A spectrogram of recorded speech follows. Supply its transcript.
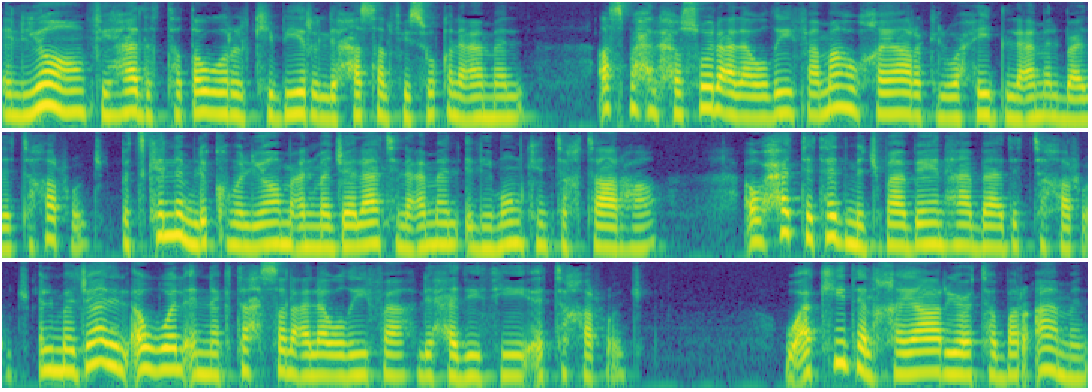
اليوم في هذا التطور الكبير اللي حصل في سوق العمل أصبح الحصول على وظيفة ما هو خيارك الوحيد للعمل بعد التخرج. بتكلم لكم اليوم عن مجالات العمل اللي ممكن تختارها أو حتى تدمج ما بينها بعد التخرج. المجال الأول أنك تحصل على وظيفة لحديثي التخرج. وأكيد الخيار يعتبر آمن.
